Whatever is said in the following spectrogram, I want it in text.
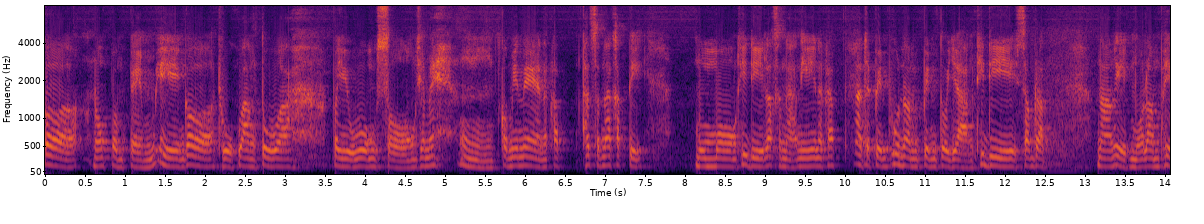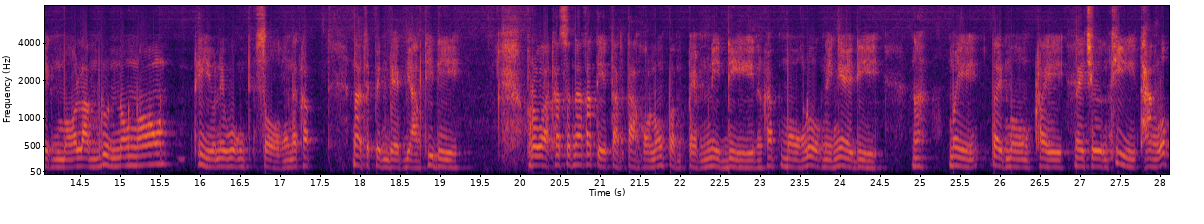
ก็น้องปอมแปมเองก็ถูกวางตัวไปอยู่วงสองใช่ไหมอืมก็ไม่แน่นะครับ ทัศนคติ มุมมองที่ดีลักษณะนี้นะครับอาจจะเป็นผู้นำเป็นตัวอย่างที่ดีสำหรับนางเอกหมอลำเพลงหมอลำรุ่นน้องๆที่อยู่ในวงสองนะครับ น่าจะเป็นแบบอย่างที่ดี เพราะว่าทัศนคติต่างๆ ของน้องป๋อมแปมนี่ดีนะครับ มองโลกในแง่ดีนะไม่ได้มองใครในเชิงที่ทางลบ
